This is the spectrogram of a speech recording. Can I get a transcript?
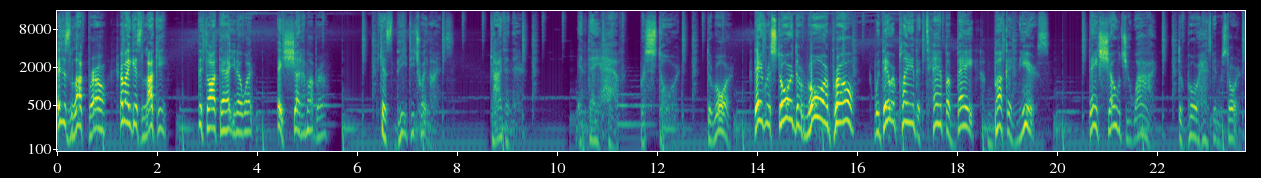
It's just luck, bro. Everybody gets lucky. They thought that, you know what? They shut him up, bro. Because the Detroit Lions got in there and they have restored the roar. They've restored the roar, bro. When they were playing the Tampa Bay Buccaneers, they showed you why the roar has been restored.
